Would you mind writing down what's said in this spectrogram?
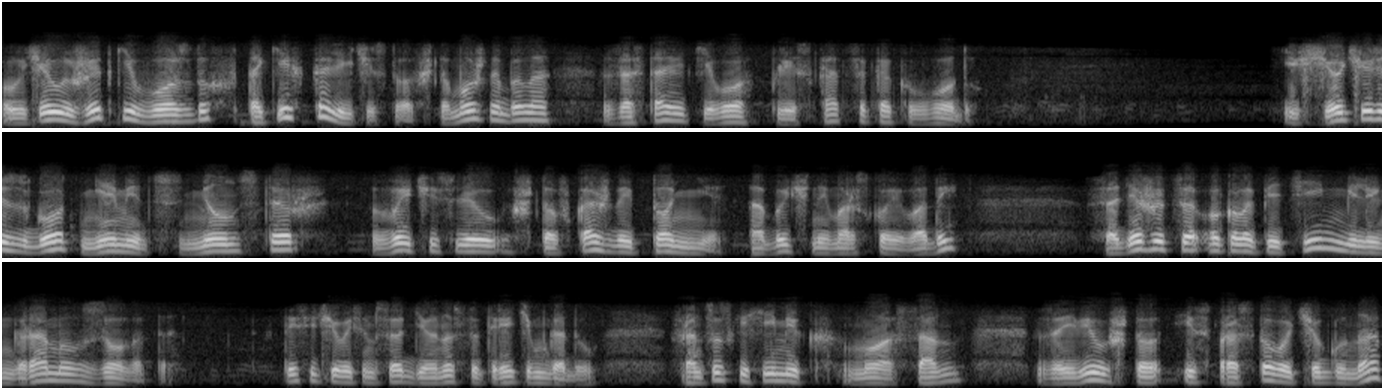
получил жидкий воздух в таких количествах, что можно было заставить его плескаться как в воду. Еще через год немец Мюнстер вычислил, что в каждой тонне обычной морской воды содержится около 5 миллиграммов золота. В 1893 году французский химик Муассан заявил, что из простого чугуна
